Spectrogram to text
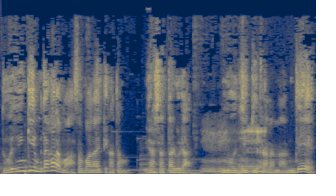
同人ゲームだからもう遊ばないって方もいらっしゃったぐらいうんの時期からなんで、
